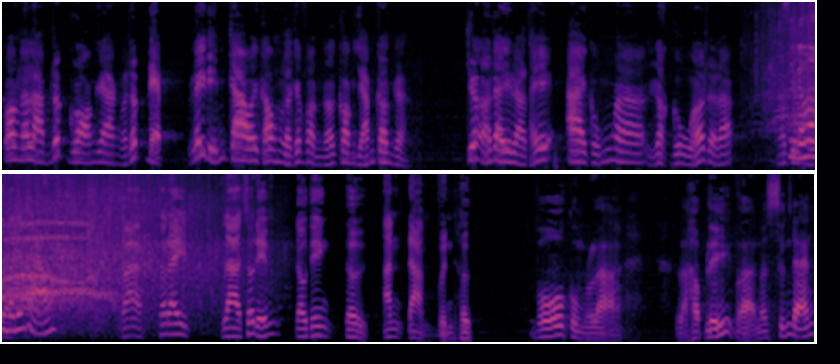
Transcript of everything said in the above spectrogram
Con đã làm rất gọn gàng và rất đẹp. Lấy điểm cao hay không là cái phần ở con giảm cân kìa chứ ở đây là thấy ai cũng à, gật gù hết rồi đó. Nói xin cảm ơn ban giám khảo. Và sau đây là số điểm đầu tiên từ anh Đàm Vĩnh Hưng. Vô cùng là là hợp lý và nó xứng đáng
